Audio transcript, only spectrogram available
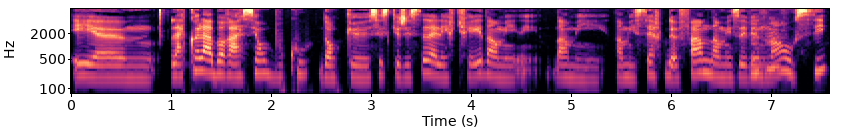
et euh, la collaboration beaucoup. Donc euh, c'est ce que j'essaie d'aller recréer dans mes dans mes dans mes cercles de femmes, dans mes mm-hmm. événements aussi,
